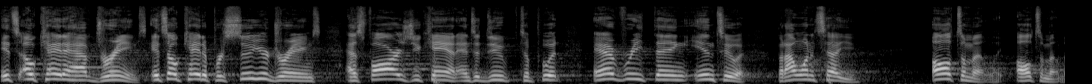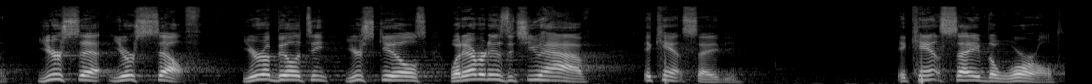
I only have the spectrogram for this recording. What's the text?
It's okay to have dreams. It's okay to pursue your dreams as far as you can and to do to put everything into it. But I want to tell you, ultimately, ultimately, your set, yourself, your ability, your skills, whatever it is that you have, it can't save you. It can't save the world.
